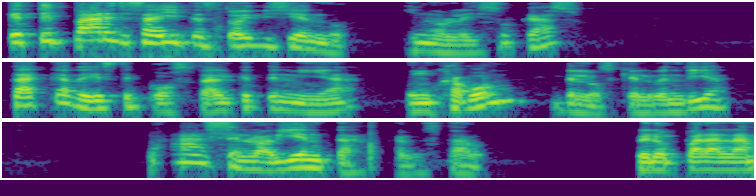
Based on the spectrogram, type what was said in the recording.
Que te pares ahí, te estoy diciendo. Y no le hizo caso. Saca de este costal que tenía un jabón de los que él vendía. Ah, se lo avienta a Gustavo. Pero para la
